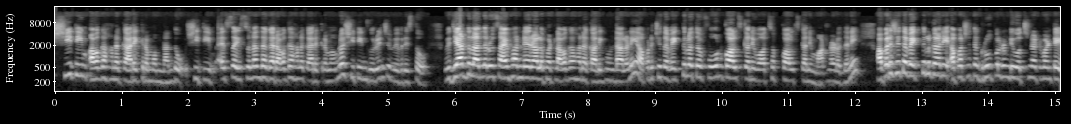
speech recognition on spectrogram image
షీ టీం అవగాహన కార్యక్రమం నందు షీ టీం ఎస్ఐ సునంద గారి అవగాహన కార్యక్రమంలో షీ టీం గురించి వివరిస్తూ విద్యార్థులందరూ సైబర్ నేరాల పట్ల అవగాహన కలిగి ఉండాలని అపరిచిత వ్యక్తులతో ఫోన్ కాల్స్ కానీ వాట్సాప్ కాల్స్ కానీ మాట్లాడొద్దని అపరిచిత వ్యక్తులు కానీ అపరిచిత గ్రూపుల నుండి వచ్చినటువంటి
